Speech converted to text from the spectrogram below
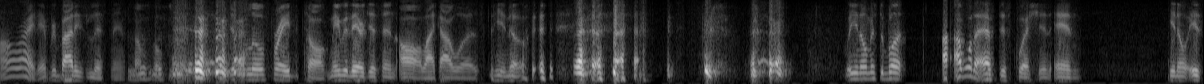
All right, everybody's listening. Some folks are just a little afraid to talk. Maybe they're just in awe, like I was, you know. well, you know, Mr. Blunt, I, I want to ask this question, and you know, it's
